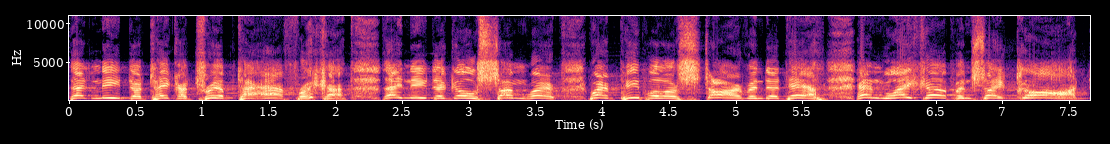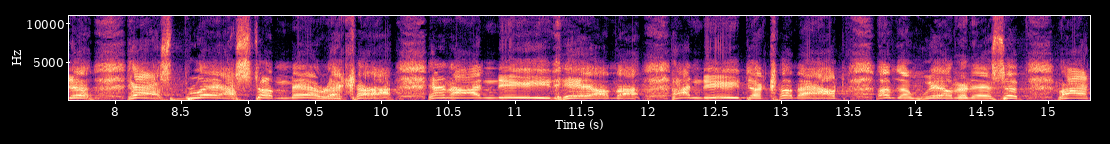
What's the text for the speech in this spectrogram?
that need to take a trip to Africa. They need to go somewhere where people are starving to death and wake up and say, God has blessed America and I need him. I need to come out of the wilderness. My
